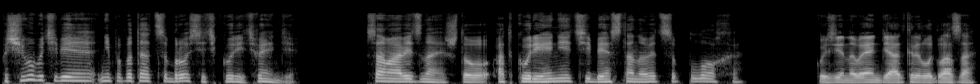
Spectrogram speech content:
«Почему бы тебе не попытаться бросить курить, Венди? Сама ведь знаешь, что от курения тебе становится плохо». Кузина Венди открыла глаза.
